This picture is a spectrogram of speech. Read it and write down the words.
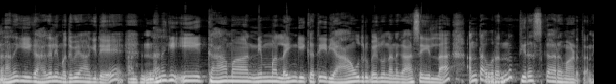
ನನಗೆ ಈಗಾಗಲೇ ಮದುವೆ ಆಗಿದೆ. ನನಗೆ ಈ ಕಾಮ ನಿಮ್ಮ ಲೈಂಗಿಕತೆ ಇದು ಯಾವುದ್ರ ಮೇಲೂ ನನಗೆ ಆಸೆ ಇಲ್ಲ ಅಂತ ಅವರನ್ನ ತಿರಸ್ಕಾರ ಮಾಡ್ತಾನೆ.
